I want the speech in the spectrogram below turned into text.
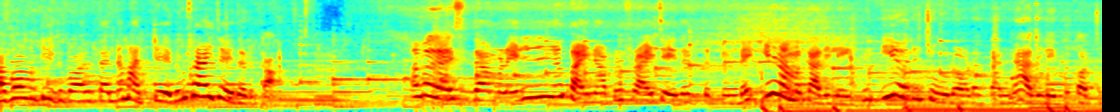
അപ്പോൾ നമുക്ക് ഇതുപോലെ തന്നെ മറ്റേതും ഫ്രൈ ചെയ്തെടുക്കാം. അപ്പോൾ ഗൈസ് നമ്മൾ നമ്മളെല്ലാം പൈനാപ്പിൾ ഫ്രൈ ചെയ്തെടുത്തിട്ടുണ്ട്. ഇനി നമുക്ക് അതിലേക്ക് ഈ ഒരു ചൂടോടെ തന്നെ അതിലേക്ക് കുറച്ച്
